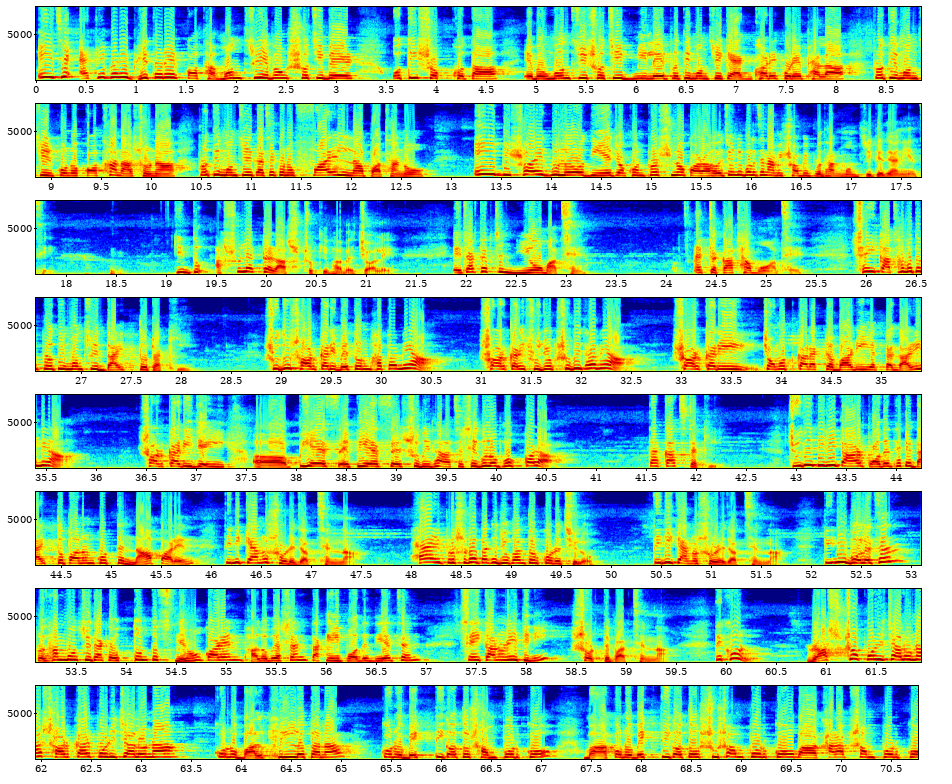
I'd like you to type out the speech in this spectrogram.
এই যে একেবারে ভেতরের কথা, মন্ত্রী এবং সচিবের অতি সক্ষতা এবং মন্ত্রী সচিব মিলে প্রতিমন্ত্রীকে এক ঘরে করে ফেলা, প্রতিমন্ত্রীর কোনো কথা না শোনা, প্রতিমন্ত্রীর কাছে কোনো ফাইল না পাঠানো, এই বিষয়গুলো নিয়ে যখন প্রশ্ন করা হয়েছে, উনি বলেছেন, আমি সবই প্রধানমন্ত্রীকে জানিয়েছি। কিন্তু আসলে একটা রাষ্ট্র কীভাবে চলে? এটার তো একটা নিয়ম আছে, একটা কাঠামো আছে। সেই কাঠামোতে প্রতিমন্ত্রীর দায়িত্বটা কি? শুধু সরকারি বেতন ভাতা নেয়া, সরকারি সুযোগ সুবিধা নেয়া, সরকারি চমৎকার একটা বাড়ি, একটা গাড়ি নেয়া, সরকারি যেই পিএস এপিএস এর সুবিধা আছে সেগুলো ভোগ করা, তার কাজটা কি? যদি তিনি তার পদে থেকে দায়িত্ব পালন করতে না পারেন, তিনি কেন সরে যাচ্ছেন না? হ্যাঁ এই প্রশ্নটা তাকে যুগান্তর করেছিল। তিনি কেন সরে যাচ্ছেন না? তিনি বলেছেন, প্রধানমন্ত্রী তাকে অত্যন্ত স্নেহ করেন, ভালোবাসেন, তাকে এই পদে দিয়েছেন। সেই কারণেই তিনি সরতে পারছেন না। দেখুন, রাষ্ট্র পরিচালনা, সরকার পরিচালনা, কোনো বালখিল্যতা না, কোনো ব্যক্তিগত সম্পর্ক বা কোনো ব্যক্তিগত সুসম্পর্ক বা খারাপ সম্পর্ক,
